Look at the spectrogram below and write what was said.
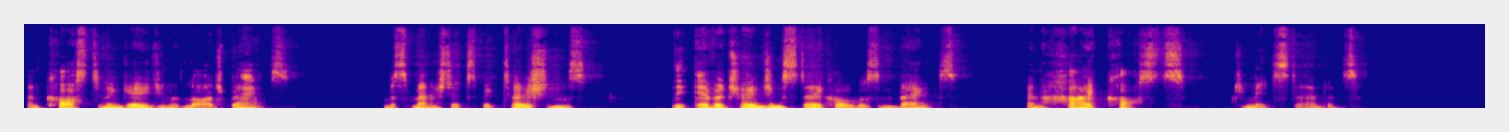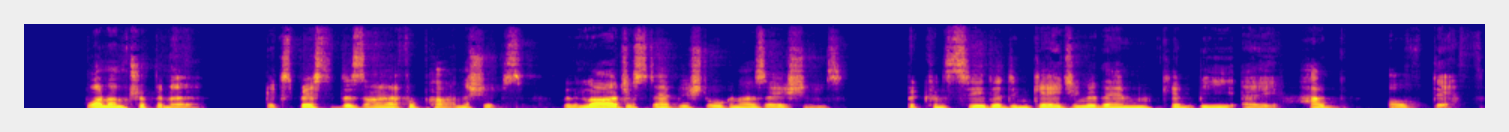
and cost in engaging with large banks, mismatched expectations, the ever changing stakeholders in banks, and high costs to meet standards. One entrepreneur expressed a desire for partnerships with large established organizations, but conceded engaging with them can be a hug of death.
